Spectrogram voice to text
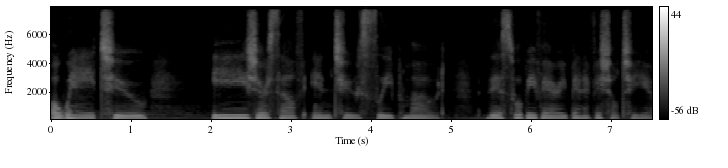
a way to ease yourself into sleep mode. This will be very beneficial to you.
